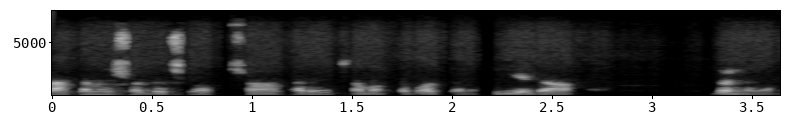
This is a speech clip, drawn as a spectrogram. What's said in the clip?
প্রাথমিক সদস্য সহকারে সমস্ত পদ যেন ফিরিয়ে দেওয়া হয়। ধন্যবাদ।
